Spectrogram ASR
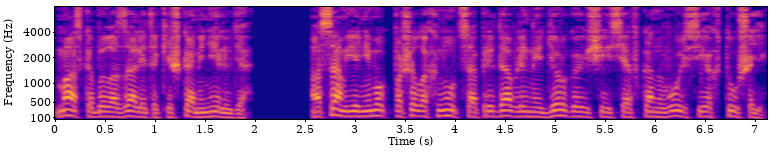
Маска была залита кишками нелюдя, а сам я не мог пошелохнуться, придавленный дергающейся в конвульсиях тушей.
